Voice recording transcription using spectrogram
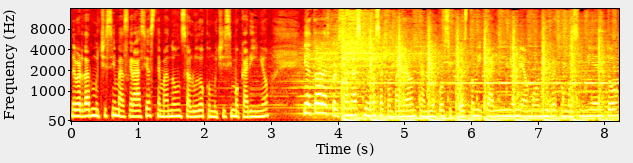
De verdad, muchísimas gracias. Te mando un saludo con muchísimo cariño. Y a todas las personas que nos acompañaron también, por supuesto, mi cariño, mi amor, mi reconocimiento.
